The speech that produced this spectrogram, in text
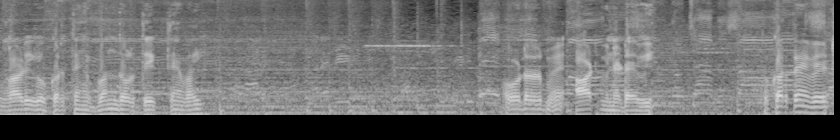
गाड़ी को करते हैं बंद और देखते हैं भाई। ऑर्डर में आठ मिनट है अभी। तो करते हैं वेट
